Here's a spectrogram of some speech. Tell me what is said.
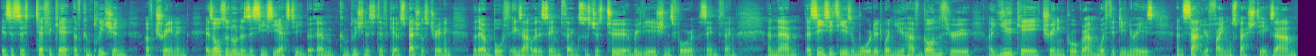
is a certificate of completion of training. It's also known as a CCST, but um, completion is certificate of specialist training. But they are both exactly the same thing. So it's just two abbreviations for the same thing. And um, a CCT is awarded when you have gone through a UK training program with the deaneries and sat your final specialty exam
